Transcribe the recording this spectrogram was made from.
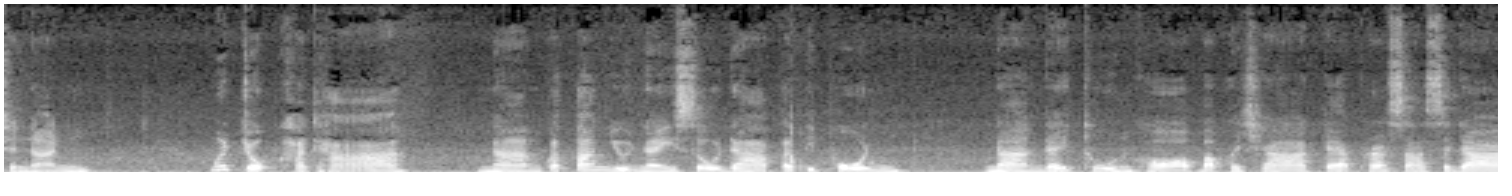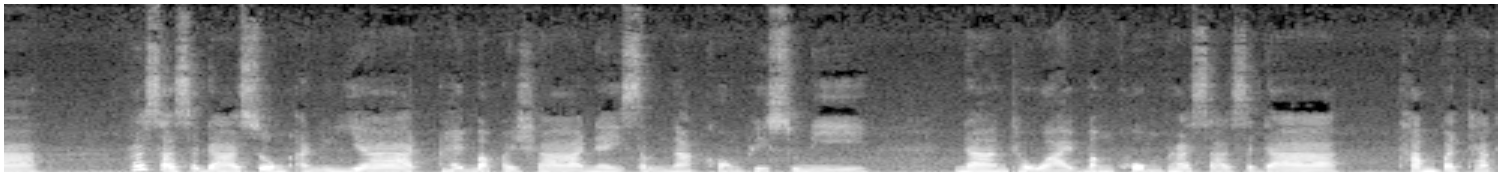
ฉะนั้น เมื่อจบคาถา นางก็ตั้งอยู่ในโสดาปฏิผล นางได้ทูลขอบัพพชาแก่พระศาสดา พระศาสดาทรงอนุญาตให้บัพพชาในสำนักของภิกษุณี นางถวายบังคมพระศาสดาทำประทัก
